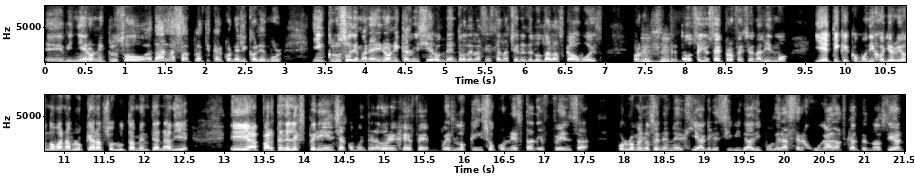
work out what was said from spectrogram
eh, vinieron incluso a Dallas a platicar con él y con Moore, incluso de manera irónica lo hicieron dentro de las instalaciones de los Dallas Cowboys, porque pues, entre todos ellos hay profesionalismo y ética, y como dijo Jerry, no van a bloquear absolutamente a nadie. Eh, aparte de la experiencia como entrenador en jefe, pues lo que hizo con esta defensa, por lo menos en energía, agresividad y poder hacer jugadas que antes no hacían,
